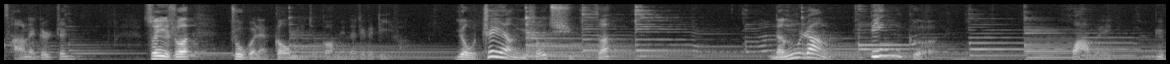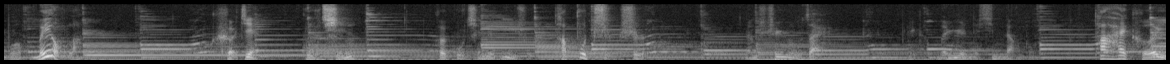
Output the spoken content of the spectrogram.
藏了根针。所以说，诸葛亮高明就高明在这个地方。有这样一首曲子，能让兵戈化为玉帛，没有了。可见古琴和古琴的艺术，它不只是能深入在那个文人的心当中，它还可以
